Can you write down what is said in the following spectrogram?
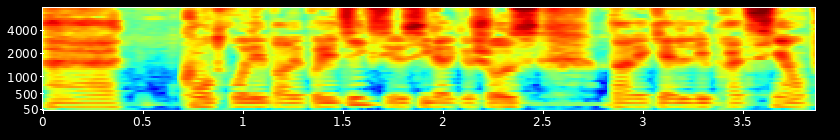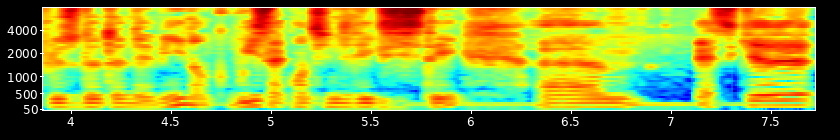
à contrôler par les politiques. C'est aussi quelque chose dans lequel les praticiens ont plus d'autonomie. Donc oui, ça continue d'exister. Euh, Est-ce que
